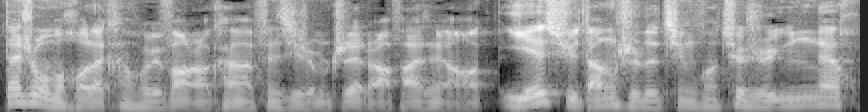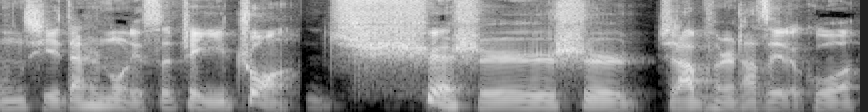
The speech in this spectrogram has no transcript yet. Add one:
但是我们后来看回放，然后看看分析什么之类的，然后发现啊，也许当时的情况确实应该红旗，但是诺里斯这一撞，确实是绝大部分是他自己的锅。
